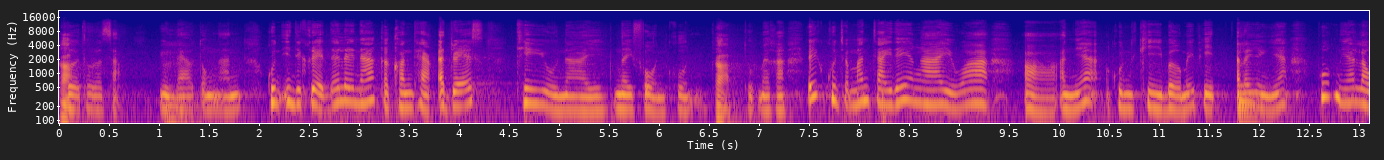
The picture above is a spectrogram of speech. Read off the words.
ครับเบอร์โทรศัพท์ อยู่แล้วตรงนั้น คุณอินทิเกรตได้เลยนะกับ contact address ที่อยู่ในในโฟนคุณ ครับ ถูกไหมคะ เอ๊ะคุณจะมั่นใจได้ยังไงว่าอ่าอันเนี้ยคุณคีย์เบอร์ไม่ผิดอะไรอย่างเงี้ย พวกเนี้ยเรา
